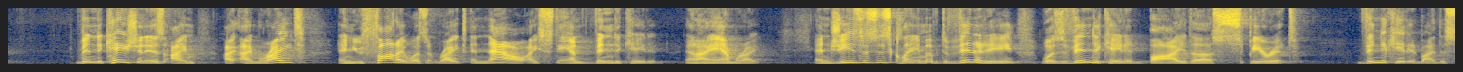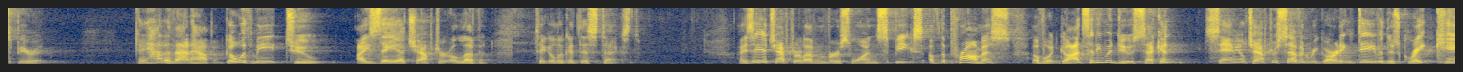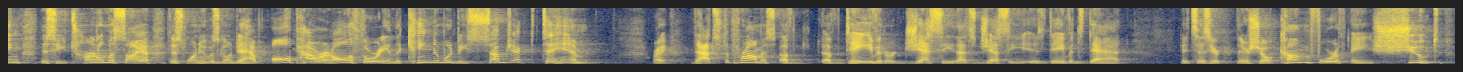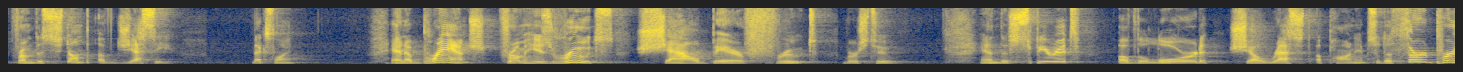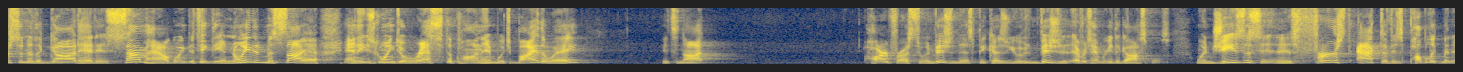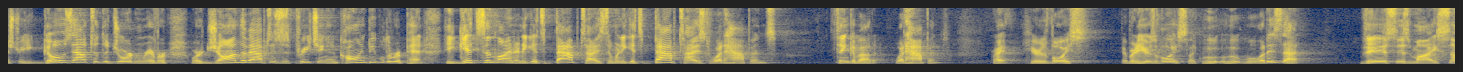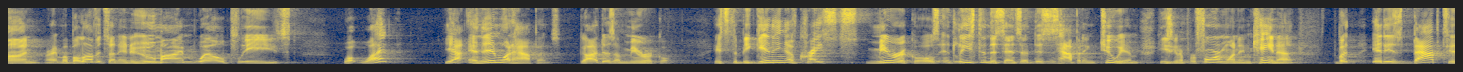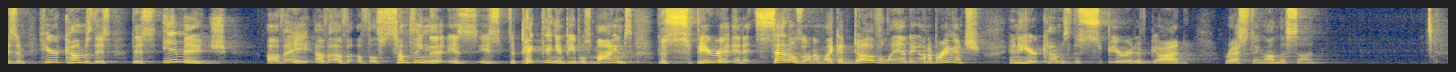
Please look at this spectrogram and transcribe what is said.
Vindication is I'm, I, am i am right, and you thought I wasn't right, and now I stand vindicated, and I am right. And Jesus' claim of divinity was vindicated by the Spirit. Vindicated by the Spirit. Okay, how did that happen? Go with me to Isaiah chapter 11. Take a look at this text. Isaiah chapter 11, verse 1 speaks of the promise of what God said he would do. Second, Samuel chapter 7 regarding David, this great king, this eternal Messiah, this one who was going to have all power and all authority, and the kingdom would be subject to him. Right? That's the promise of, of David or Jesse. That's Jesse is David's dad. It says here, there shall come forth a shoot from the stump of Jesse. Next line. And a branch from his roots shall bear fruit. Verse 2. And the Spirit of the Lord shall rest upon him. So the third person of the Godhead is somehow going to take the anointed Messiah and he's going to rest upon him, which, by the way, it's not hard for us to envision this because you have envisioned it every time we read the Gospels. When Jesus, in his first act of his public ministry, he goes out to the Jordan River where John the Baptist is preaching and calling people to repent. He gets in line and he gets baptized. And when he gets baptized, what happens? Think about it. What happens? Right? Hear the voice. Everybody hears a voice. Like, who, who, what is that? This is my son, right? My beloved son, in whom I'm well pleased. What? What? Yeah. And then what happens? God does a miracle. It's the beginning of Christ's miracles, at least in the sense that this is happening to him. He's going to perform one in Cana. But at his baptism, here comes this, this image of, a, of, of, of something that is, is depicting in people's minds the Spirit, and it settles on him like a dove landing on a branch. And here comes the Spirit of God resting on the Son.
